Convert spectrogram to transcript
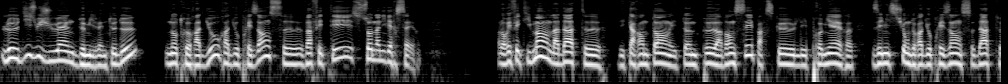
Le 18 juin 2022, notre radio, Radio Présence, euh, va fêter son anniversaire. Alors effectivement, la date euh, des 40 ans est un peu avancée parce que les premières émissions de Radio Présence datent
